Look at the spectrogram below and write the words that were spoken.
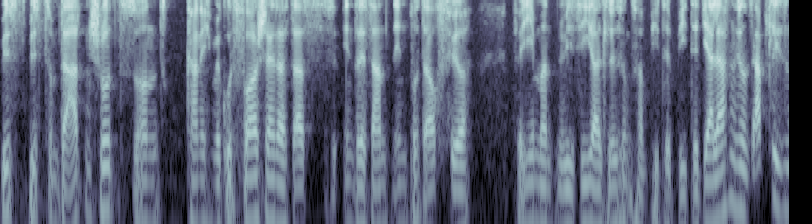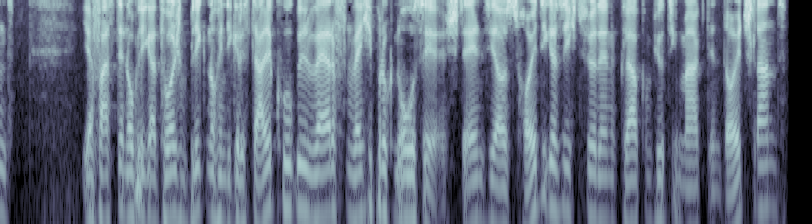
bis, bis zum Datenschutz und kann ich mir gut vorstellen, dass das interessanten Input auch für für jemanden wie Sie als Lösungsanbieter bietet. Ja, lassen Sie uns abschließend ja fast den obligatorischen Blick noch in die Kristallkugel werfen. Welche Prognose stellen Sie aus heutiger Sicht für den Cloud Computing Markt in Deutschland?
